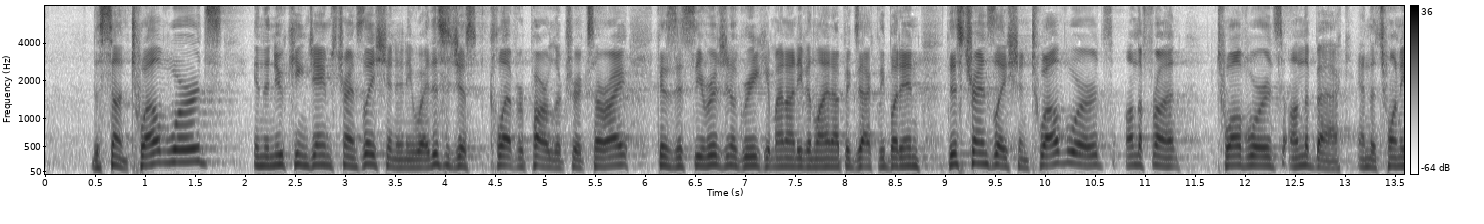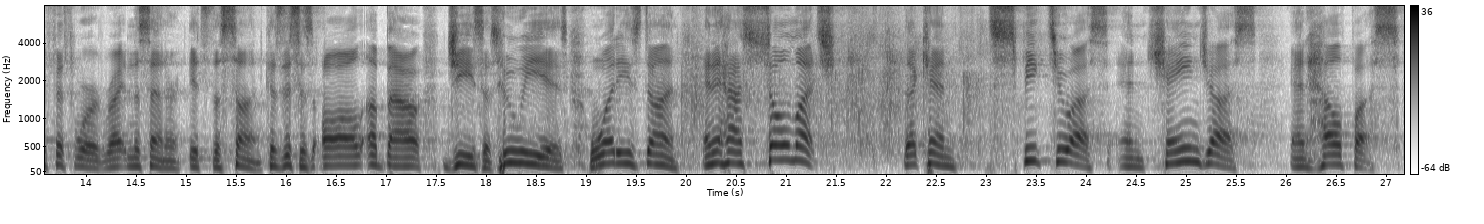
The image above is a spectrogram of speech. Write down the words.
The sun. 12 words in the New King James translation anyway. This is just clever parlor tricks, all right? Because it's the original Greek, it might not even line up exactly. But in this translation, 12 words on the front, 12 words on the back, and the 25th word right in the center, it's the Son. Because this is all about Jesus, who He is, what He's done. And it has so much that can speak to us and change us and help us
